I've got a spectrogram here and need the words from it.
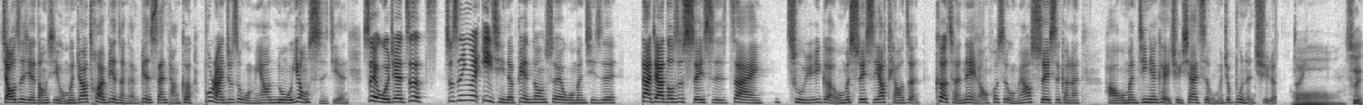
教这些东西，我们就要突然变成可能变三堂课，不然就是我们要挪用时间。所以我觉得这就是因为疫情的变动，所以我们其实大家都是随时在处于一个我们随时要调整课程内容，或是我们要随时可能好，我们今天可以去，下一次我们就不能去了。对，哦，所以。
